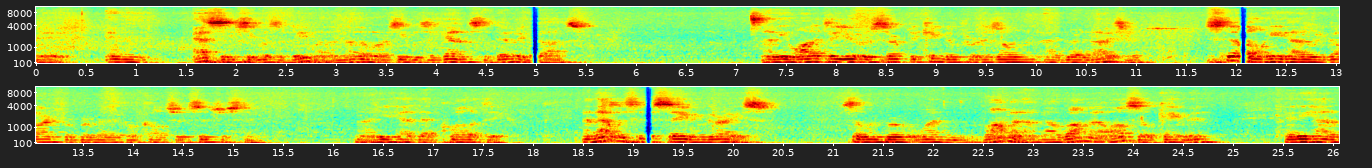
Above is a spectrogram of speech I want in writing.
eh, in essence he was a demon. In other words, he was against the demigods. And he wanted to usurp the kingdom for his own aggrandizement. Still, he had a regard for Brahminical culture. It's interesting. Uh, he had that quality. And that was his saving grace. So when, when Vamana, now Vamana also came in, and he had a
